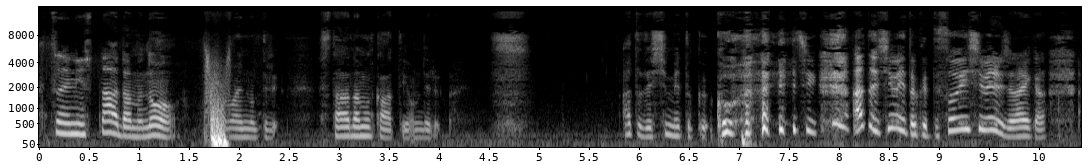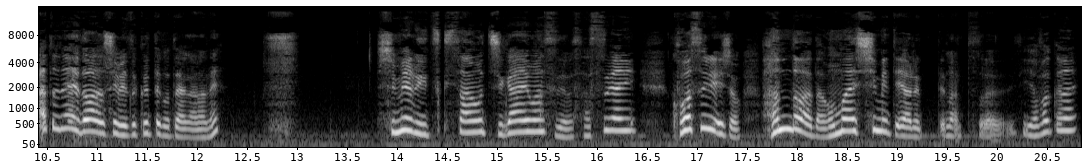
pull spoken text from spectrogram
普通にスターダムの名前に載ってる。スターダムカーって呼んでる。後で閉めとく。怖いし。後で閉めとくってそういう閉めるじゃないから。後でドア閉めとくってことやからね。閉めるいつきさんは違いますよ。さすがに怖すぎるでしょ。ハンドアだ。お前閉めてやるってなってそれ、やばくない？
